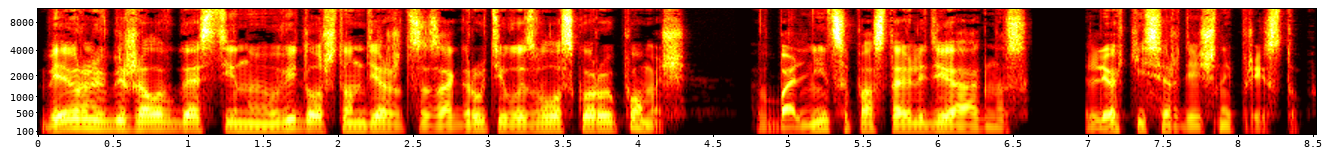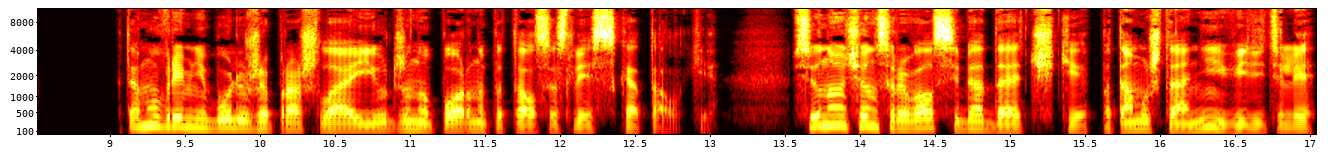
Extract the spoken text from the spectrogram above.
Беверли вбежала в гостиную, увидела, что он держится за грудь и вызвала скорую помощь. В больнице поставили диагноз — легкий сердечный приступ. К тому времени боль уже прошла, и Юджин упорно пытался слезть с каталки. Всю ночь он срывал с себя датчики, потому что они, видите ли,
